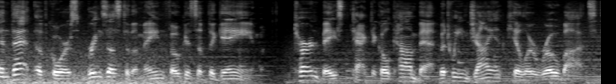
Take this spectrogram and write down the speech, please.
And that, of course, brings us to the main focus of the game turn based tactical combat between giant killer robots.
